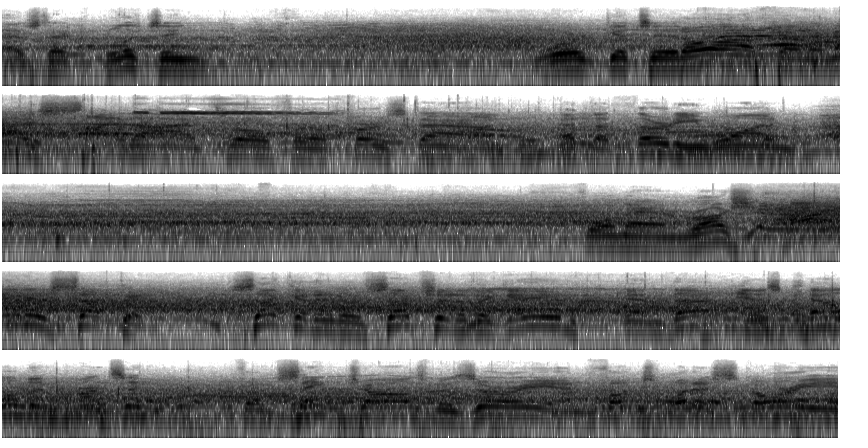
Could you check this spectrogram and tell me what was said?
Aztec blitzing. Ward gets it off and a nice sideline throw for a first down at the 31. Four-man rush, high intercepted. Second interception of the game, and that is Calvin Munson from St. Charles, Missouri. And folks, what a story he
